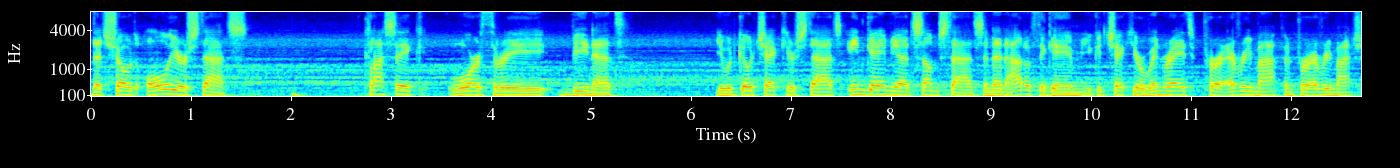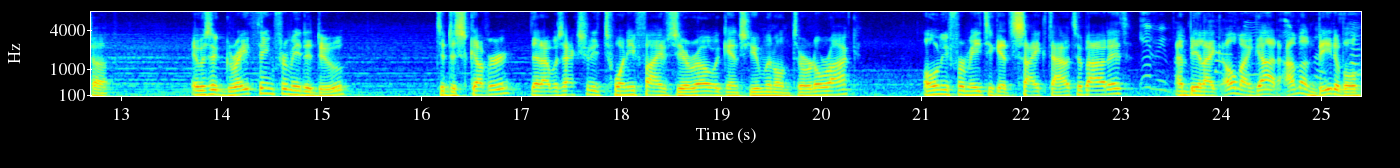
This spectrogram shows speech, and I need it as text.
that showed all your stats. Classic War 3 BNet. You would go check your stats. In game, you had some stats, and then out of the game, you could check your win rate per every map and per every matchup. It was a great thing for me to do to discover that I was actually 25 0 against human on Turtle Rock, only for me to get psyched out about it and be like, oh my god, I'm unbeatable.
